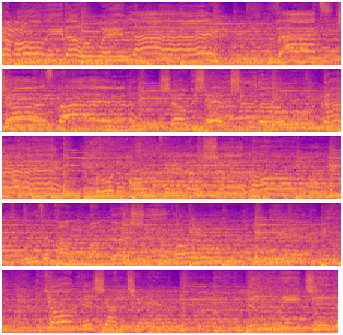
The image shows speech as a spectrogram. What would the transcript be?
向梦里的未来。That's just life，笑对现实的无奈。不能后退的时候，不再彷徨的时候，yeah, 永远向前，路一直都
